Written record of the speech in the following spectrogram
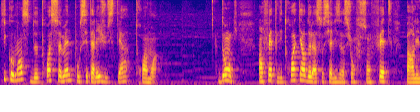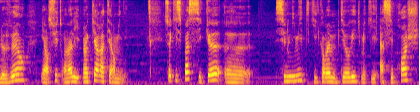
qui commence de 3 semaines pour s'étaler jusqu'à 3 mois. Donc, en fait, les trois quarts de la socialisation sont faites par l'éleveur et ensuite on a les un quart à terminer. Ce qui se passe, c'est que euh, c'est une limite qui est quand même théorique mais qui est assez proche.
